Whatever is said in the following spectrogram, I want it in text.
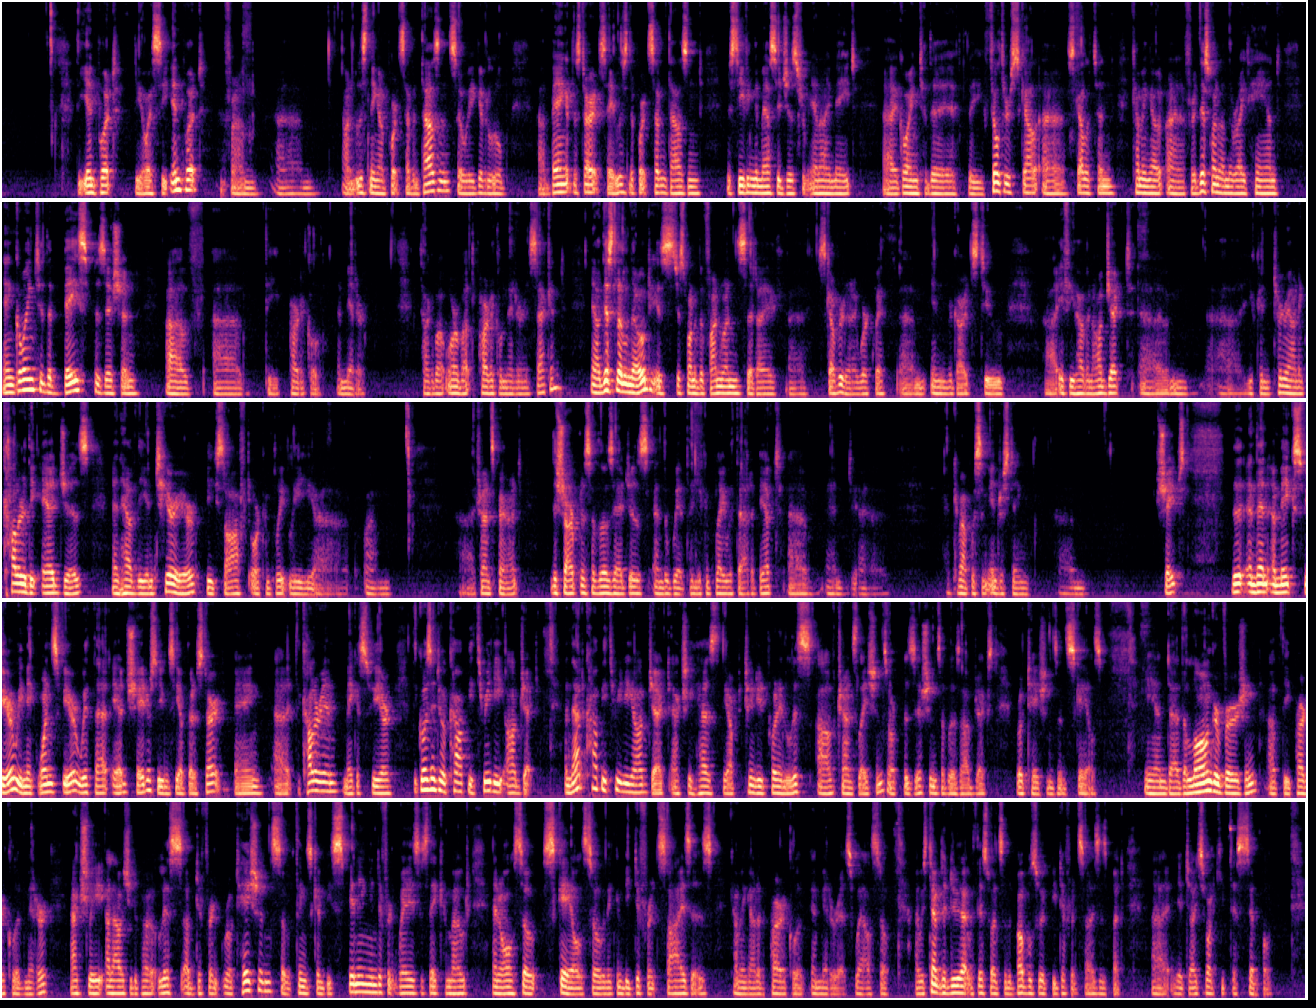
the input, the OSC input from um, on listening on port 7000. So we give it a little uh, bang at the start, say listen to port 7000, receiving the messages from NIMate, uh, going to the, the filter uh, skeleton, coming out uh, for this one on the right hand, and going to the base position of uh, the particle emitter. Talk about more about the particle emitter in a second. Now this little node is just one of the fun ones that I uh, discovered and I work with um, in regards to uh, if you have an object, um, uh, you can turn around and color the edges and have the interior be soft or completely uh, um, uh, transparent the sharpness of those edges and the width, and you can play with that a bit uh, and, uh, and, come up with some interesting um, shapes. The, and then a make sphere, we make one sphere with that edge shader, so you can see I've got to start, bang, uh, the color in, make a sphere. It goes into a copy 3D object. And that copy 3D object actually has the opportunity to put in lists of translations or positions of those objects, rotations, and scales. And uh, the longer version of the particle emitter actually allows you to put lists of different rotations so things can be spinning in different ways as they come out and also scales so they can be different sizes coming out of the particle emitter as well. So I was tempted to do that with this one so the bubbles would be different sizes but uh, it, I just want to keep this simple.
